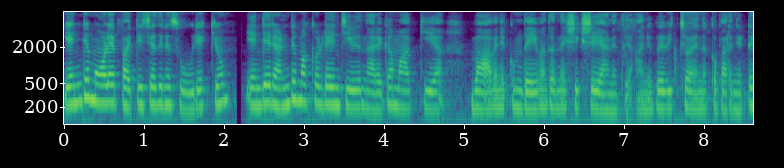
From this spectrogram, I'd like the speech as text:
എന്റെ മോളെ പറ്റിച്ചതിന് സൂര്യയ്ക്കും എന്റെ രണ്ട് മക്കളുടെയും ജീവിതം നരകമാക്കിയ ഭാവനയ്ക്കും ദൈവം തന്ന ശിക്ഷയാണിത്. അനുഭവിച്ചോ എന്നൊക്കെ പറഞ്ഞിട്ട്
